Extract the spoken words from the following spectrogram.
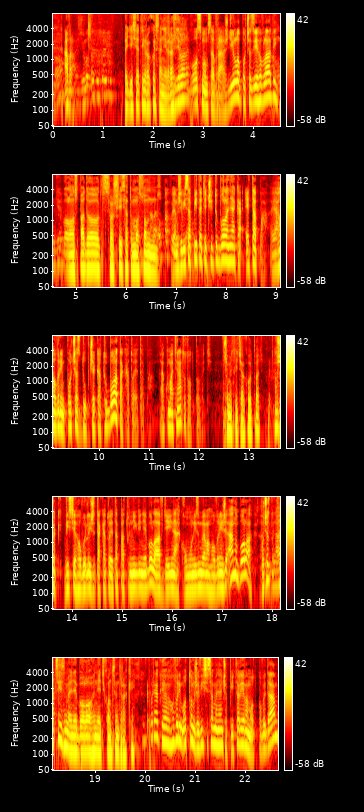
No. A vraždilo sa tu V 50. rokoch sa nevraždilo? V 8. sa vraždilo počas jeho vlády? Kde bol? On spadol v 68. Ale opakujem, že vy sa pýtate, či tu bola nejaká etapa. Ja hovorím, počas Dubčeka tu bola takáto etapa. Akú máte na toto odpoveď? Čo myslíte, ako odpoveď? No však vy ste hovorili, že takáto etapa tu nikdy nebola v dejinách komunizmu. Ja vám hovorím, že áno, bola. Počas... V nacizme nebolo hneď koncentráky. V poriadku, ja hovorím o tom, že vy ste sa ma niečo pýtali, ja vám odpovedám.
